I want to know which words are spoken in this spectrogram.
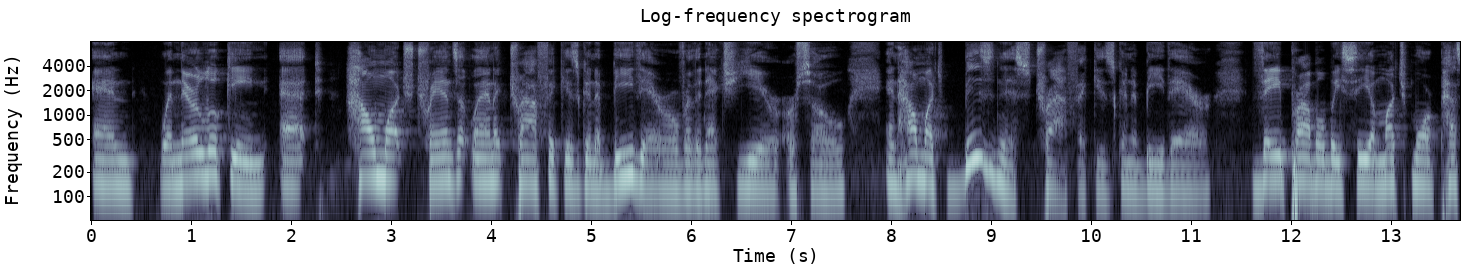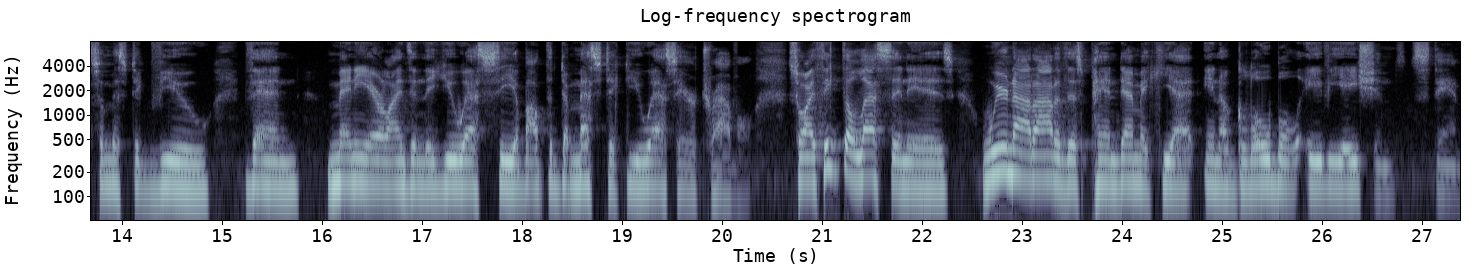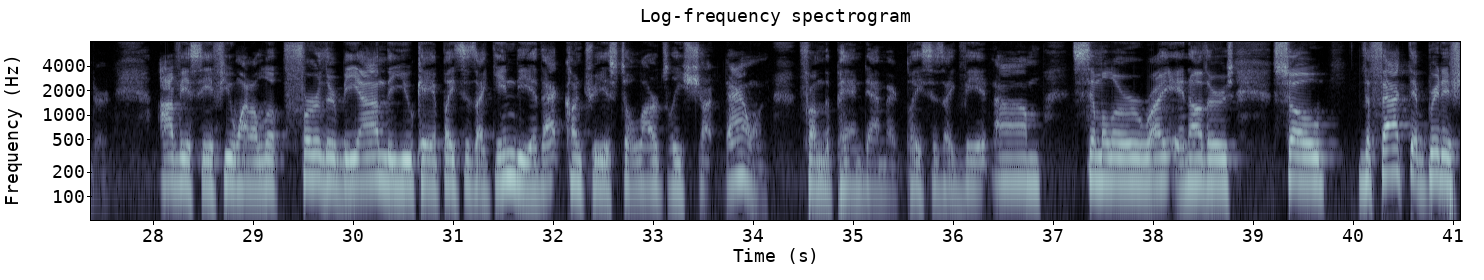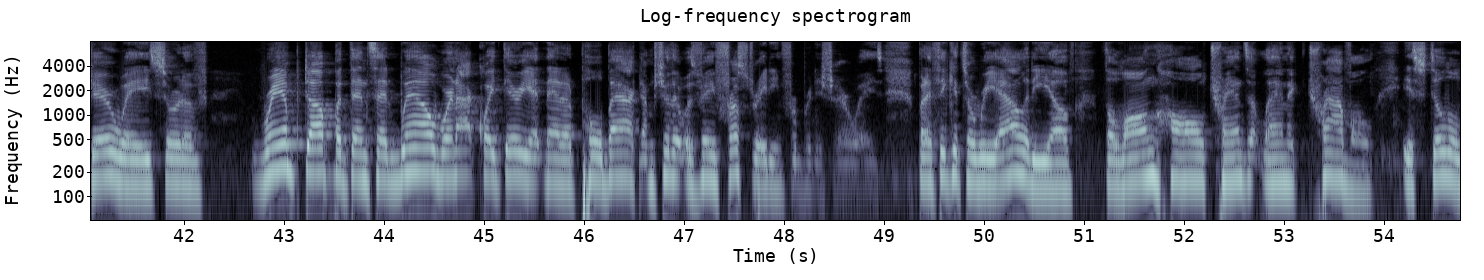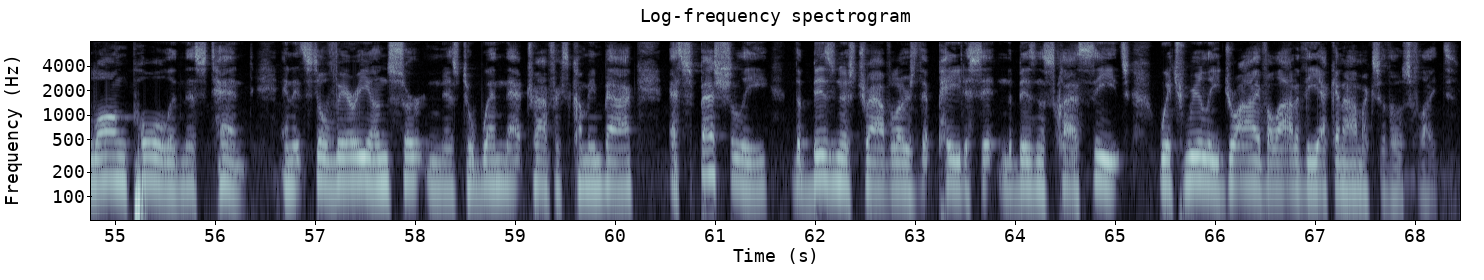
and when they're looking at how much transatlantic traffic is going to be there over the next year or so and how much business traffic is going to be there, they probably see a much more pessimistic view than many airlines in the US see about the domestic US air travel. So I think the lesson is we're not out of this pandemic yet in a global aviation standard. Obviously, if you want to look further beyond the UK at places like India, that country is still largely shut down from the pandemic. Places like Vietnam, similar, right, and others. So the fact that British Airways sort of ramped up, but then said, well, we're not quite there yet, and had to pull back. I'm sure that was very frustrating for British Airways. But I think it's a reality of the long haul transatlantic travel is still a long pole in this tent, and it's still very uncertain as to when that traffic's coming back, especially the business travelers that pay to sit in the business class seats, which really drive a lot of the economics of those flights.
